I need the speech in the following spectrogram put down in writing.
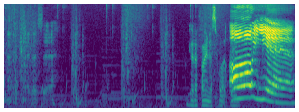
No, no, goes there. You gotta find a spot. Oh yeah!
